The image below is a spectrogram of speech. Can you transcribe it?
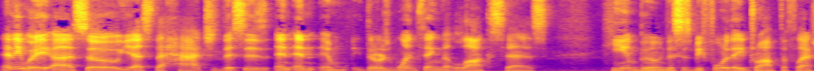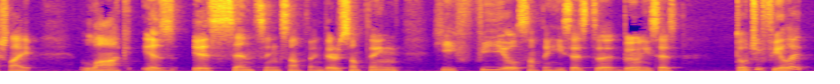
Anyway, uh, so yes, the hatch. This is and and and there was one thing that Locke says. He and Boone. This is before they drop the flashlight. Locke is is sensing something. There's something he feels something. He says to Boone. He says, "Don't you feel it?"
